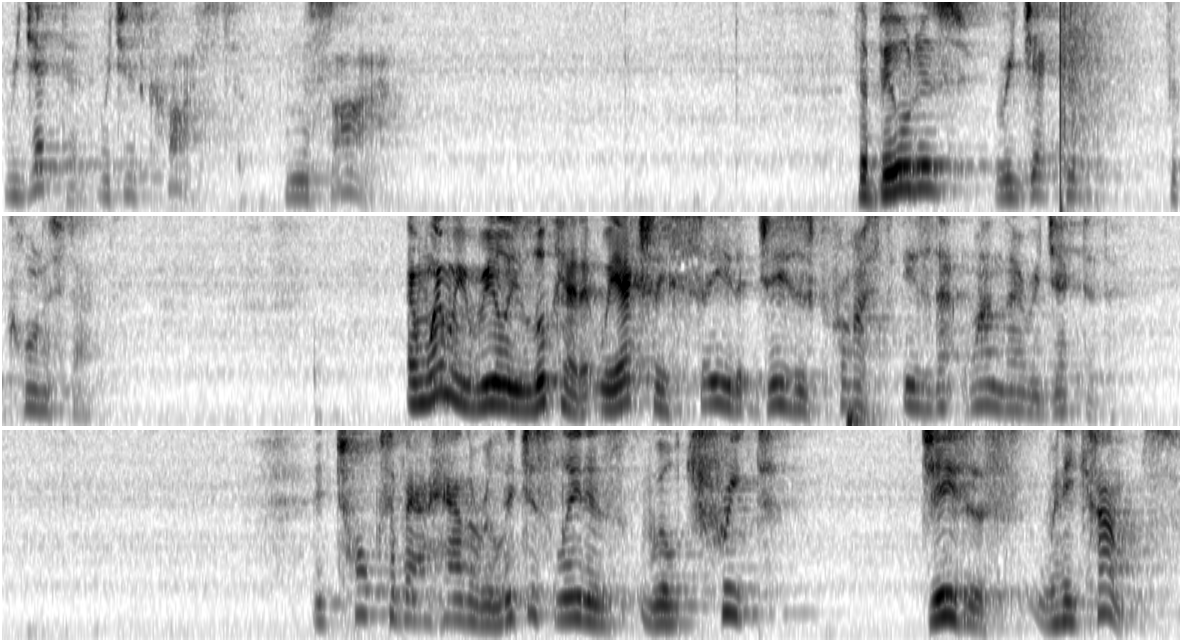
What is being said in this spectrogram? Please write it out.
rejected, which is Christ, the Messiah. The builders rejected the cornerstone. And when we really look at it, we actually see that Jesus Christ is that one they rejected. It talks about how the religious leaders will treat Jesus when he comes.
